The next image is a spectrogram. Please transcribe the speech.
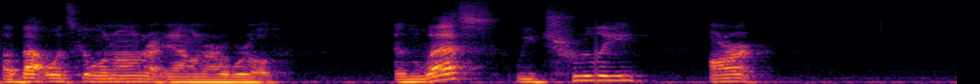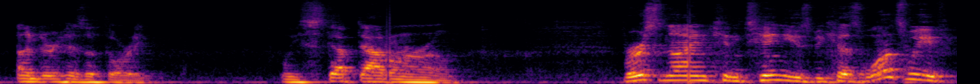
about what's going on right now in our world unless we truly aren't under his authority. We stepped out on our own. Verse 9 continues because once we've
